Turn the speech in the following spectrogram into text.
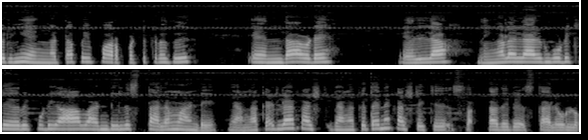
ഒരുങ്ങി എങ്ങോട്ടാ പോയി പുറപ്പെട്ടിക്കണത്? എന്താ അവിടെ? എല്ലാ നിങ്ങളെല്ലാവരും കൂടി കയറിക്കൂടി ആ വണ്ടിയിൽ സ്ഥലം വേണ്ടേ? ഞങ്ങൾക്കെല്ലാം കഷ്ട ഞങ്ങൾക്ക് തന്നെ കഷ്ടിച്ച് അതിൽ സ്ഥലമുള്ളൂ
